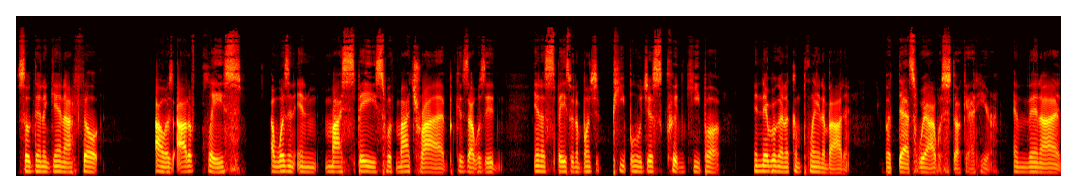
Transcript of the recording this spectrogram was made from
So then again I felt I was out of place. I wasn't in my space with my tribe because I was in in a space with a bunch of people who just couldn't keep up and they were going to complain about it. But that's where I was stuck at here. And then I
